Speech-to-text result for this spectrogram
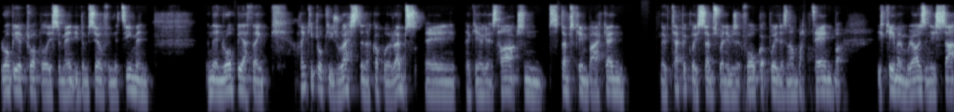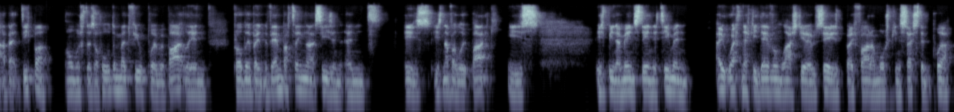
Robbie had properly cemented himself in the team, and and then Robbie, I think, I think he broke his wrist and a couple of ribs uh, again against Hearts, and Sibs came back in. Now, typically Sibs when he was at Falkirk played as number ten, but he came in with us and he sat a bit deeper, almost as a holding midfield player with Bartley, and probably about November time that season, and he's he's never looked back. He's he's been a mainstay in the team, and out with Nicky Devlin last year, I would say he's by far our most consistent player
